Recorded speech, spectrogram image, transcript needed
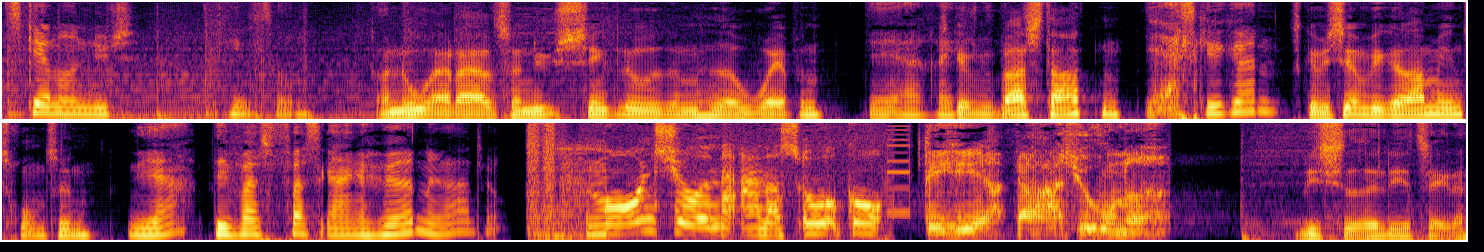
sker noget nyt hele tiden. Og nu er der altså en ny single ud, den hedder Weapon. Det er rigtig. Skal vi bare starte den? Ja, skal vi gøre den? Skal vi se, om vi kan ramme introen til den? Ja, det er faktisk første gang, jeg hører den i radio. Morgenshowet med Anders Ågaard Det her er Radio 100. vi sidder lige og taler.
